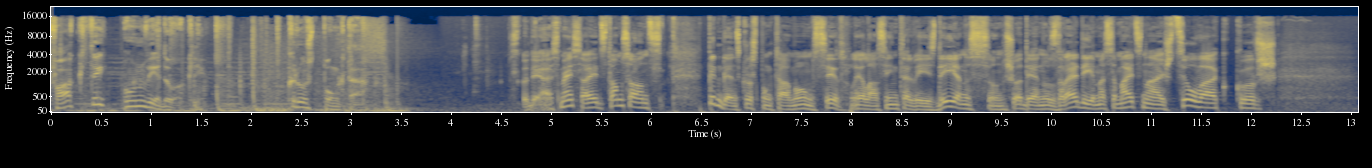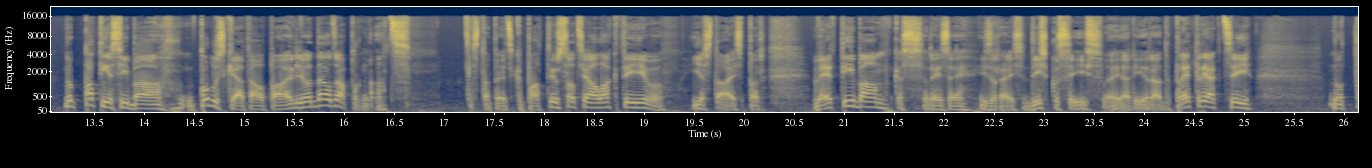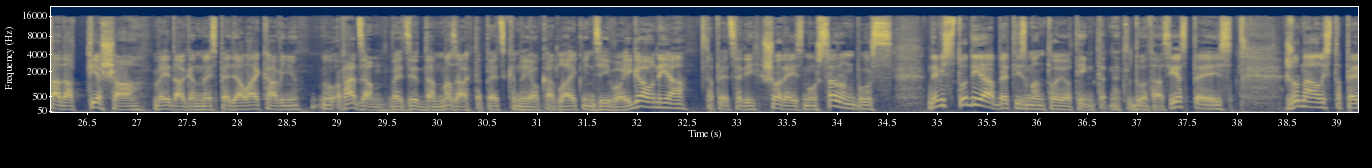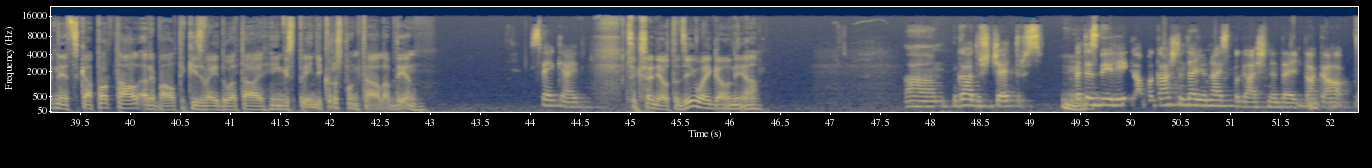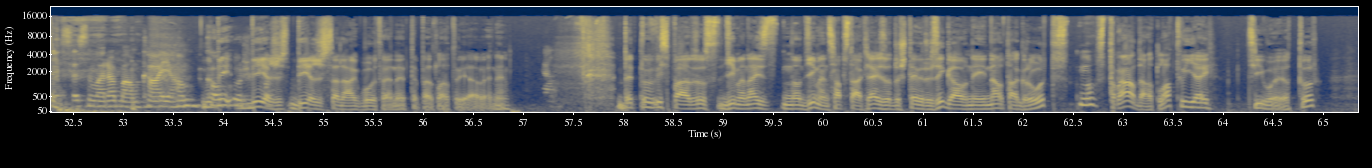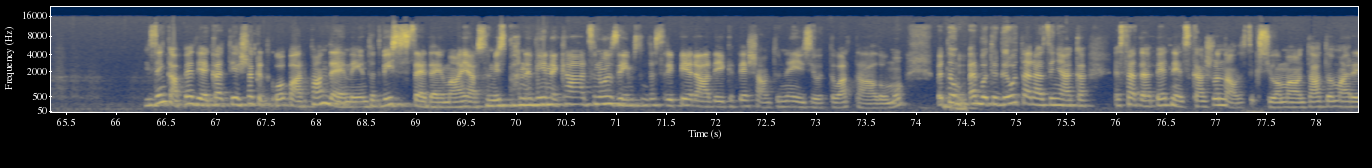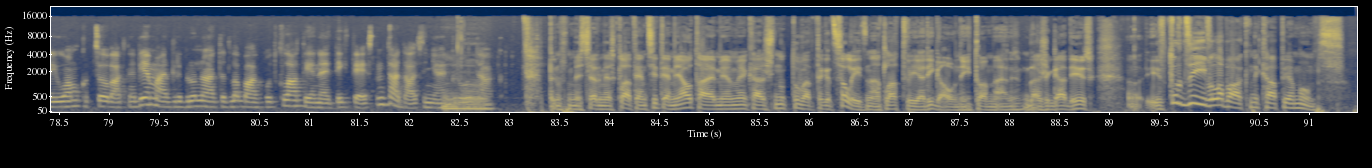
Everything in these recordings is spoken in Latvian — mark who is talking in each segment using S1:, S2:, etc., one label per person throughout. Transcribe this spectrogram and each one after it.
S1: Fakti un viedokļi. Krustpunktā.
S2: Studijā esmu Aits Tomsons. Pirmdienas krustpunktā mums ir lielās intervijas dienas, un šodien uz raidījumu esam aicinājuši cilvēku, kurš nu, patiesībā publiskajā telpā ir ļoti daudz aprunāts. Tas tāpēc, ka pati ir sociāli aktīva, iestājas par vērtībām, kas reizē izraisa diskusijas vai arī rada pretreakciju nu, tādā tiešā veidā gan mēs pēdējā laikā viņu nu, redzam vai dzirdam mazāk, tāpēc, ka nu, jau kādu laiku viņi dzīvo Igaunijā. Tāpēc arī šoreiz mūsu saruna būs nevis studijā, bet izmantojot internetu dotās iespējas. Žurnālista pētnieciskā portāla Rebaltika izveidotāja Inga Spriņģa kruspunktā. Labdien!
S3: Sveiki!
S2: Cik sen jau tu dzīvo Igaunijā?
S3: Um, gadus četrus. Mm. Bet es biju Rīgā pagājušā nedēļa un aizpagājušā nedēļa. Tā kā es esmu ar abām kājām
S2: nu,
S3: kaut kur.
S2: Bieži, bieži sanāk būt, vai ne? Tepat Latvijā, vai ne? Jā. Bet nu, vispār ģimene aiz, no ģimenes apstākļu aizveduši tevi uz Igauniju. Nav tā grūti nu, strādāt Latvijai, dzīvojot tur.
S3: Zinu, kā pēdējā gada tieši sakrita kopā ar pandēmiju, un tad visi sēdēja mājās, un vispār nebija nekādas nozīmes. Tas arī pierādīja, ka tiešām tu neizjūti to attālumu. Bet, nu, mm. varbūt ir grūti tādā ziņā, ka es strādāju pētnieciskā žurnālistikas jomā, un tā tomēr ir joma, kur cilvēki nevienmēr grib runāt, tad labāk būtu klātienē tikties. Nu, tādā ziņā ir grūtāk.
S2: Mm. Pirms mēs ķeramies klātiem citiem jautājumiem, vienkārši nu, tu vari tagad salīdzināt Latviju ar Igauniju. Tomēr daži gadi ir, ir tur dzīve labāk nekā pie mums.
